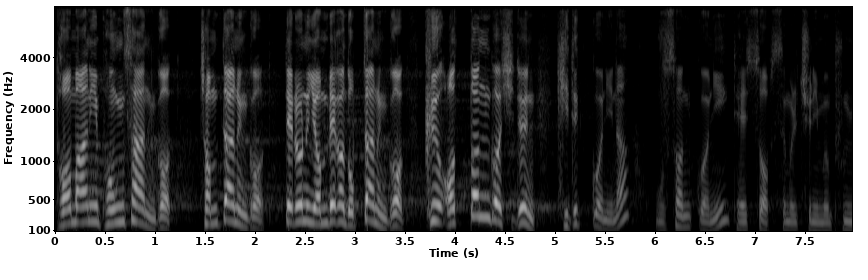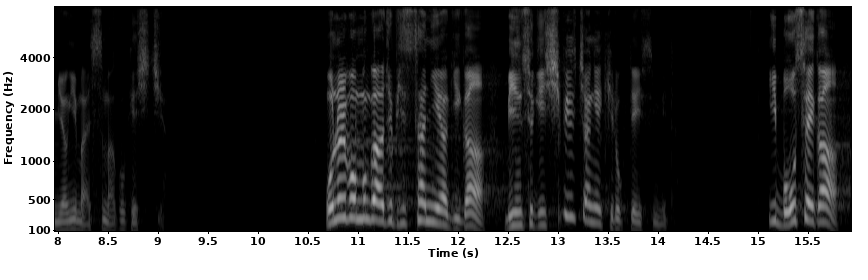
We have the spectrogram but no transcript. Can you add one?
더 많이 봉사한 것, 젊다는 것, 때로는 연배가 높다는 것, 그 어떤 것이든 기득권이나 우선권이 될 수 없음을 주님은 분명히 말씀하고 계시지요. 오늘 본문과 아주 비슷한 이야기가 민수기 11장에 기록되어 있습니다. 이 모세가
